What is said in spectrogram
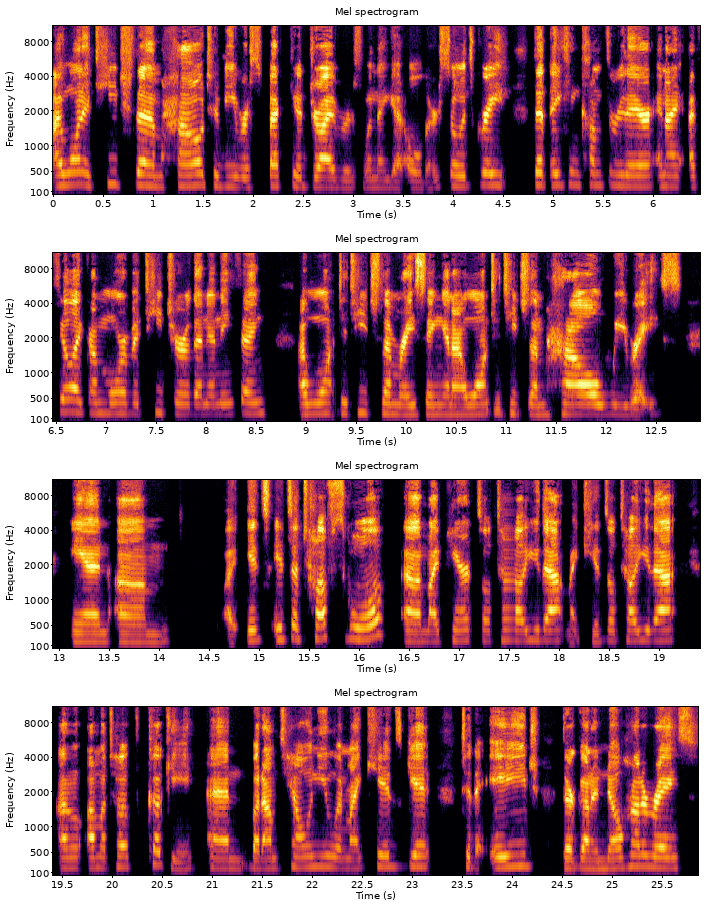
I want to teach them how to be respected drivers when they get older. So it's great that they can come through there, and I, I feel like I'm more of a teacher than anything. I want to teach them racing and I want to teach them how we race. And um, it's it's a tough school. Uh, my parents will tell you that. My kids will tell you that. I'm I'm a tough cookie, and but I'm telling you, when my kids get to the age, they're gonna know how to race.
